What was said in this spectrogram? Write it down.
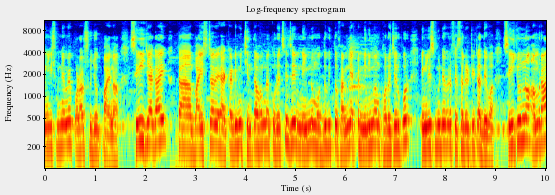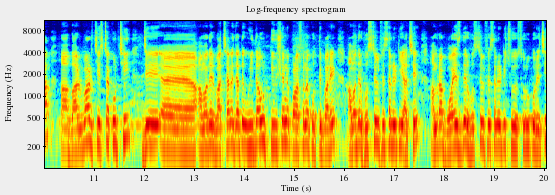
ইংলিশ মিডিয়ামে পড়ার সুযোগ পায় না। সেই জায়গায় বাইস্টার একাডেমি চিন্তাভাবনা করেছে যে নিম্ন মধ্যবিত্ত ফ্যামিলি একটা মিনিমাম খরচের উপর ইংলিশ মিডিয়ামের ফেসিলিটিটা দেওয়া। সেই জন্য আমরা বারবার চেষ্টা করছি যে আমাদের বাচ্চারা যাতে উইদাউট টিউশনে পড়াশোনা করতে পারে। আমাদের হোস্টেল ফেসিলিটি আছে। আমরা বয়েজদের হোস্টেল ফেসিলিটি শুরু করেছি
